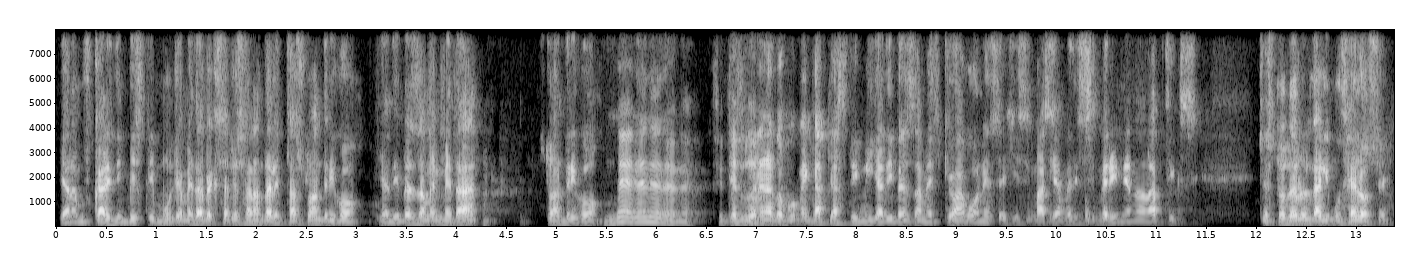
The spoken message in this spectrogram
για να μου βγάλει την πίστη μου και μετά έπαιξα και 40 λεπτά στο αντρικό, γιατί παίζαμε μετά στο αντρικό. Ναι, ναι, ναι, ναι. Ναι. Και τούτο είναι να το πούμε κάποια στιγμή γιατί παίζαμε δύο αγώνες. Έχει σημασία με τη σημερινή ανάπτυξη. Και στο τέλος δηλαδή μου θέλωσε.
